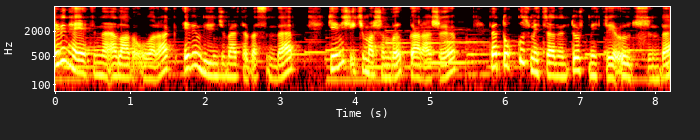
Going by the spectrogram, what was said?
Evin həyətindən əlavə olaraq evin birinci mərtəbəsində geniş 2 maşınlıq qarajı və 9 metrənin 4 metrəyə ölçüsündə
